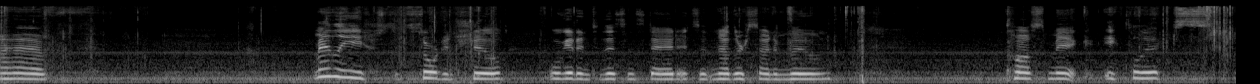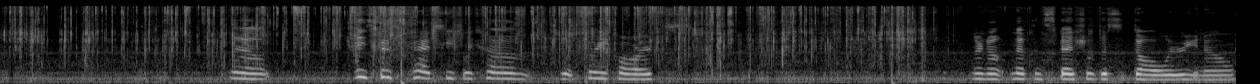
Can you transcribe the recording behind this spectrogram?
I have mainly Sword and Shield. We'll get into this instead. It's another Sun and Moon. Cosmic Eclipse. Now, these booster packs usually come with three cards. They're not nothing special, just a dollar, you know.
